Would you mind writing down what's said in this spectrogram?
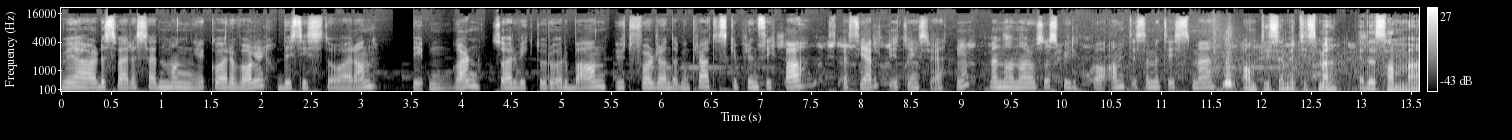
Vi har dessverre sett mange Kåre Wold de siste årene. I Ungarn så har Viktor Orban utfordra demokratiske prinsipper, spesielt ytringsfriheten, men han har også spilt på antisemittisme. Antisemittisme er det samme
